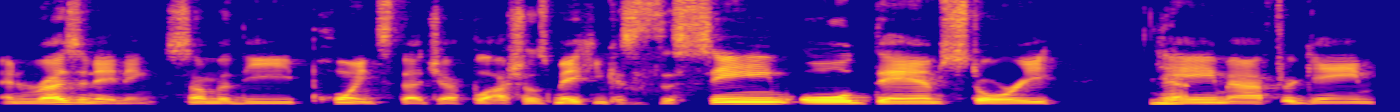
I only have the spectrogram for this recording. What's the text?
and resonating some of the points that Jeff Blashill is making because it's the same old damn story, Yeah. game after game.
